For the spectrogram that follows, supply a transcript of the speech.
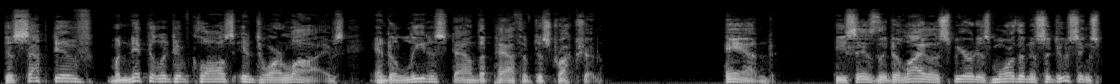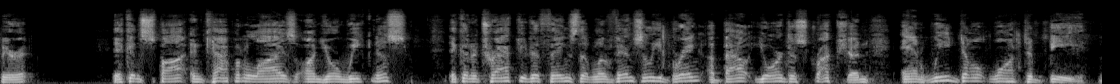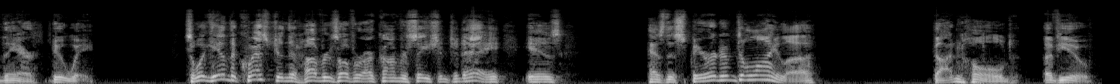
deceptive, manipulative claws into our lives and to lead us down the path of destruction. And he says the Delilah spirit is more than a seducing spirit. It can spot and capitalize on your weakness. It can attract you to things that will eventually bring about your destruction. And we don't want to be there, do we? So again, the question that hovers over our conversation today is, has the spirit of Delilah gotten hold of you?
